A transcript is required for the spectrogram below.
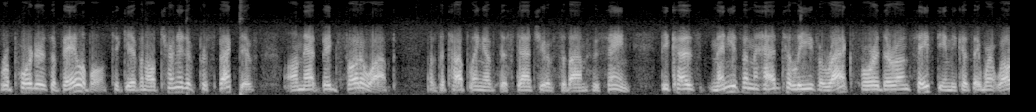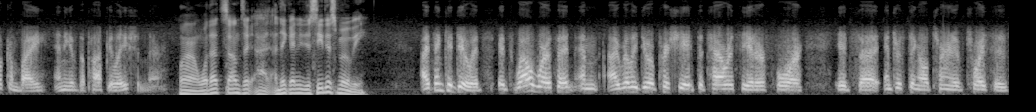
reporters available to give an alternative perspective on that big photo op of the toppling of the statue of Saddam Hussein because many of them had to leave Iraq for their own safety and because they weren't welcomed by any of the population there. Wow. Well, that sounds like I, I think I need to see this movie. I think you do. It's it's well worth it, and I really do appreciate the Tower Theater for its uh, interesting alternative choices.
